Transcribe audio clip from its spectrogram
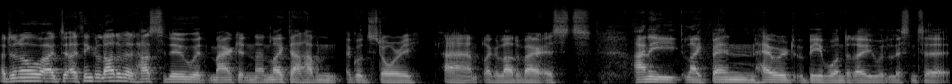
I don't know. I, I think a lot of it has to do with marketing and like that having a good story. Um, like a lot of artists, any like Ben Howard would be one that I would listen to.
